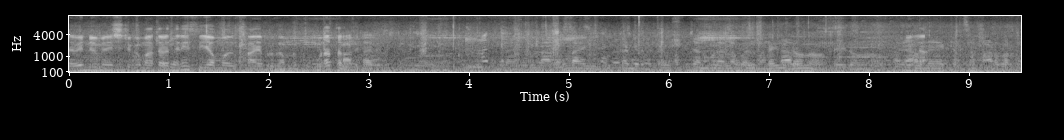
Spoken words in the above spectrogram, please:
ರೆವಿನ್ಯೂ ಮಿನಿಸ್ಟ್ರಿಗೂ ಮಾತಾಡ್ತೀನಿ. ಸಿ ಎಂ ಸಾಹೇಬ್ರ ಗಮನಕ್ಕೂ ಕೂಡ ಯಾವುದೇ ಕೆಲಸ ಮಾಡಬಾರ್ದು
